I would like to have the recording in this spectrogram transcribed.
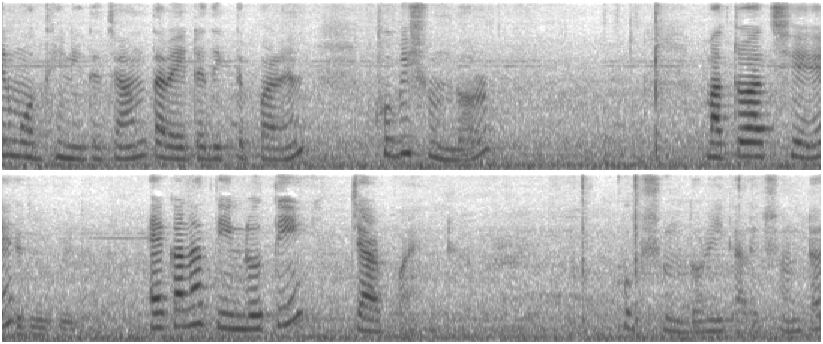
এর মধ্যে নিতে চান তারা এটা দেখতে পারেন। খুবই সুন্দর। মাত্র আছে এক আনা তিন রতি চার পয়েন্ট খুব সুন্দর এই কালেকশনটা।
